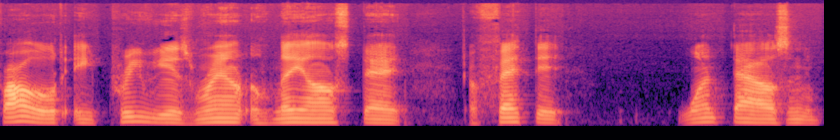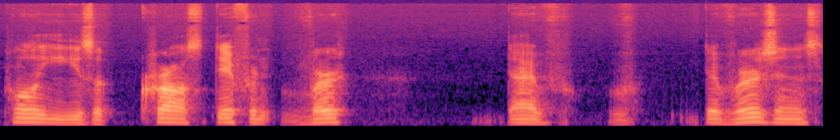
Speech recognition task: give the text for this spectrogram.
followed a previous round of layoffs that affected 1,000 employees across different ver- div- diversions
